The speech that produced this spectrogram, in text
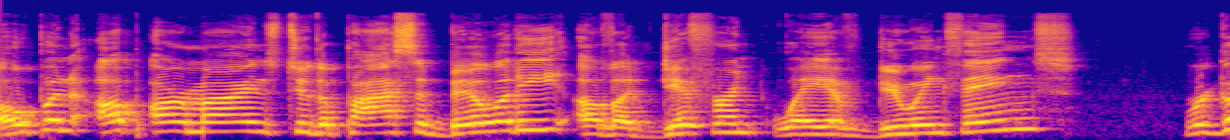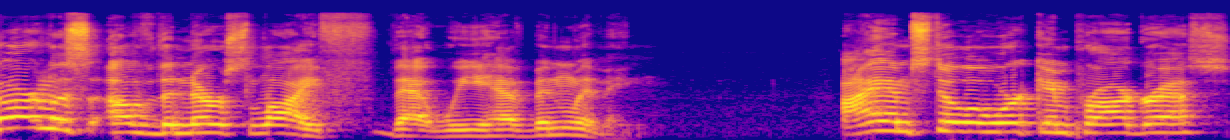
open up our minds to the possibility of a different way of doing things, regardless of the nurse life that we have been living. I am still a work in progress,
